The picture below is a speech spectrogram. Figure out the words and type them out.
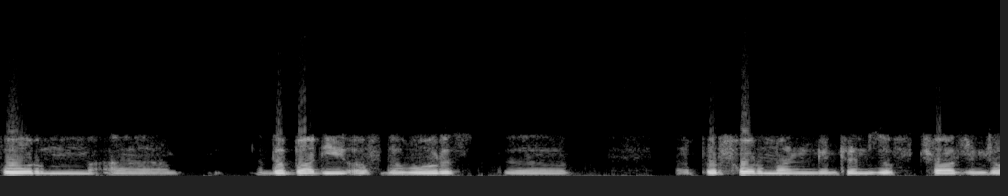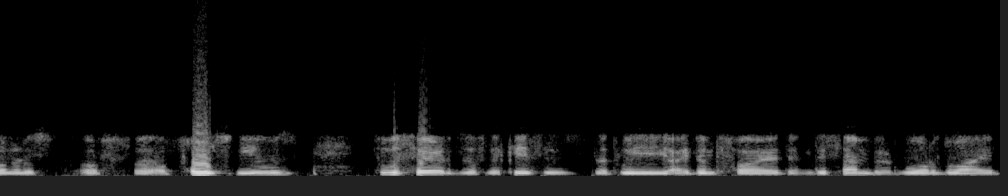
form uh, the body of the worst uh, uh, performing in terms of charging journalists of uh, false news. Two thirds of the cases that we identified in December worldwide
